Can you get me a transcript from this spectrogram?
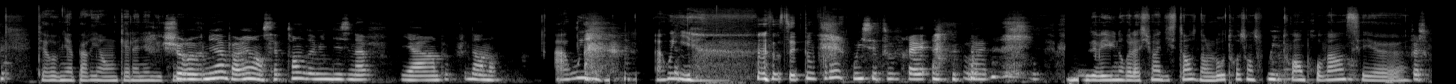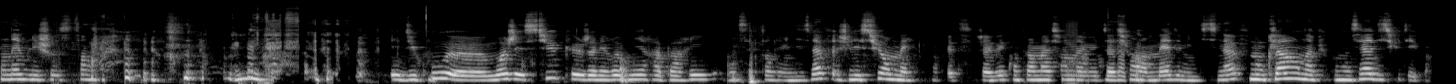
T'es revenue à Paris en quelle année du coup? Je suis revenue à Paris en septembre 2019, il y a un peu plus d'un an. Ah oui Ah oui c'est tout prêt. Oui, c'est tout frais. Ouais. Vous avez eu une relation à distance dans l'autre sens. Oui. Toi en province et. euh, Parce qu'on aime les choses simples. oui. Et du coup, euh, moi, j'ai su que j'allais revenir à Paris en septembre 2019. Je l'ai su en mai, en fait. J'avais confirmation de ma mutation en mai 2019. Donc là, on a pu commencer à discuter, quoi.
